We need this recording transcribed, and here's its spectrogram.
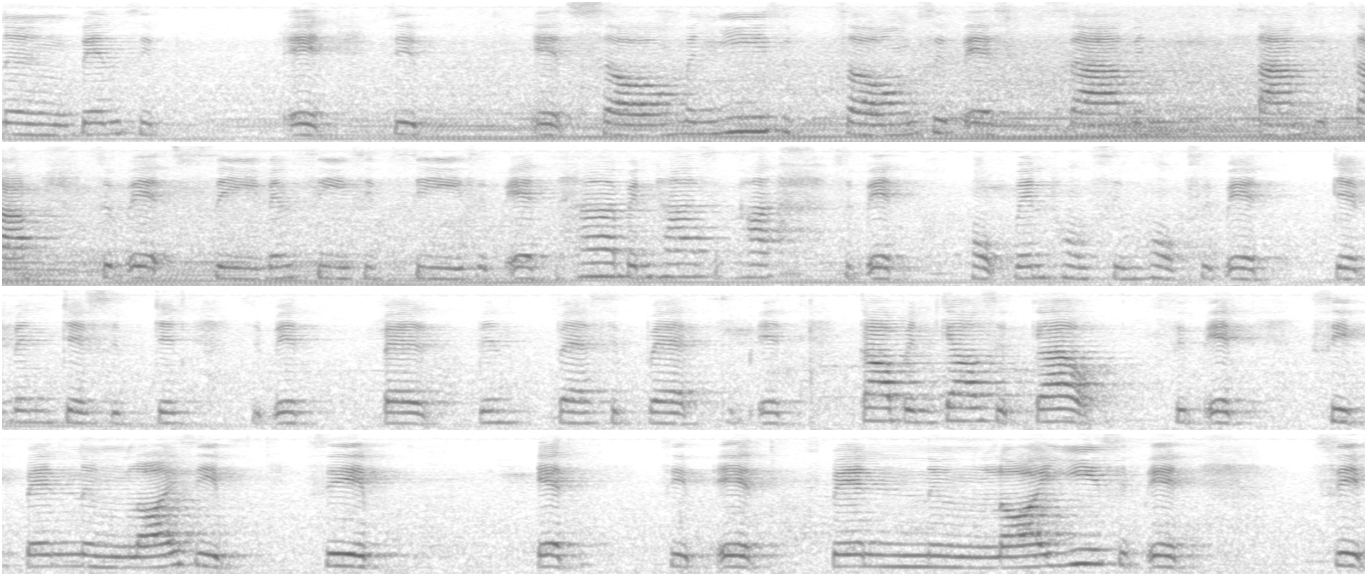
หนึ่งเป็นสิบเอ็ดสิบเอ็ดสองเป็นยี่สิบสองสิบเอ็ดสามเป็นสามสิบสามสิบเอ็ดสี่เป็นสี่สิบสี่สิบเอ็ดห้าเป็นห้าสิบห้าสิบเอ็ดหกเป็นหกสิบหกสิบเอ็ดเจ็ดเป็นเจ็ดสิบเจ็ดสิบเอ็ด แปดเป็นแปดสิบแปดสิบเอ็ดเก้าเป็นเก้าสิบเก้าสิบเอ็ดสิบเป็นหนึ่งร้อยสิบสิบเอ็ดสิบเอ็ดเป็นหนึ่งร้อยยี่สิบเอ็ดสิบ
